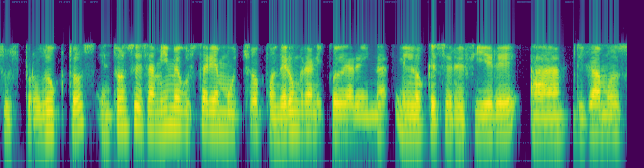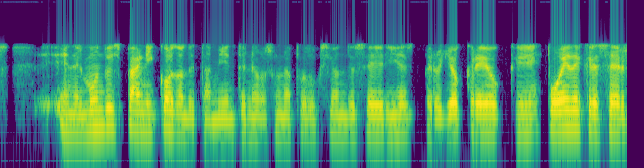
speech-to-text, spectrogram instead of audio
sus productos. Entonces, a mí me gustaría mucho poner un granito de arena en lo que se refiere a, digamos, en el mundo hispánico, donde también tenemos una producción de series, pero yo creo que puede crecer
